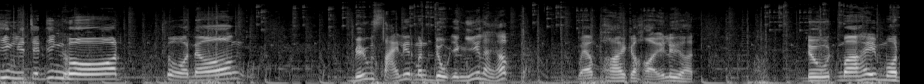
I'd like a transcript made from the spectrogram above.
ยิ่งรีเจนยิ่งโหดโถน้อง บิวสายเลือดมันดุอย่างนี้แหละครับ แวมไพร์กับหอยเลือด ดูดมาให้หมด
